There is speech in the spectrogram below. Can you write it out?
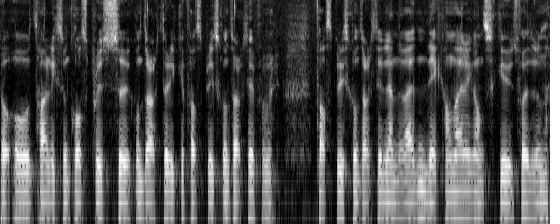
Og tar liksom kost pluss-kontrakter, ikke fastpriskontrakter. For fastpriskontrakter i denne verden, det kan være ganske utfordrende.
